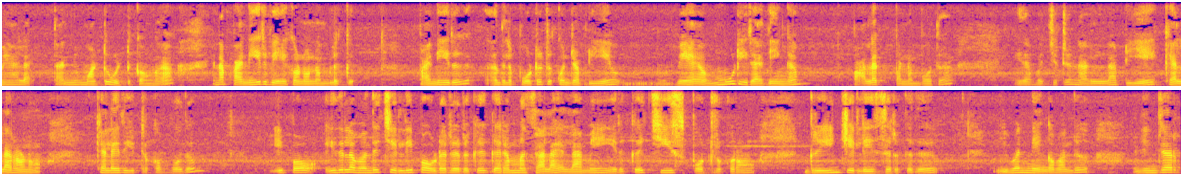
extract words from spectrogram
மேலே தண்ணி மட்டும் விட்டுக்கோங்க. ஏன்னா பன்னீர் வேகணும் நம்மளுக்கு. பன்னீர் அதில் போட்டுட்டு கொஞ்சம் அப்படியே வே மூடிடாதீங்க. பாலக் பண்ணும்போது. இதை வச்சுட்டு நல்லா அப்படியே கிளறணும். கிளறிக்கிட்டு இருக்கும்போது இப்போது இதில் வந்து சில்லி பவுடர் இருக்குது கரம் மசாலா எல்லாமே இருக்குது சீஸ் போட்டிருக்குறோம் க்ரீன் சில்லிஸ் இருக்குது. ஈவன் நீங்கள் வந்து ஜிஞ்சர்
